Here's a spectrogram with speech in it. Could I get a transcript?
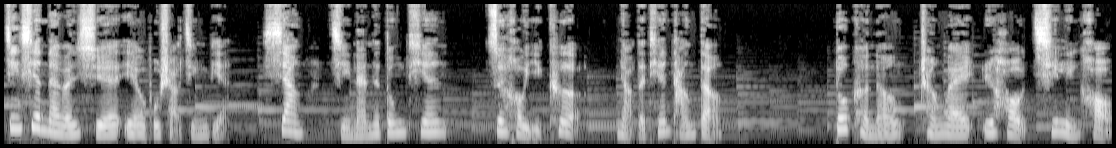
近现代文学也有不少经典，像《济南的冬天》《最后一刻》《鸟的天堂》等。都可能成为日后七零后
